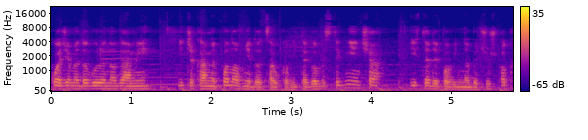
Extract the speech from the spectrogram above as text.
kładziemy do góry nogami i czekamy ponownie do całkowitego wystygnięcia i wtedy powinno być już ok.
